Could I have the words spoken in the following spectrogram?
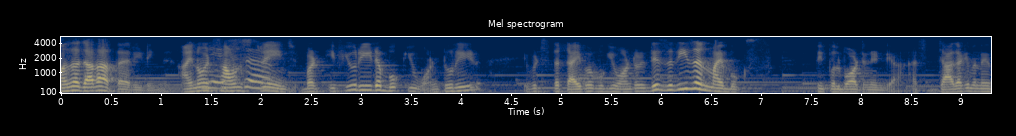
maza zyada aata hai reading mein i know it Yes, sounds sir. strange but if you read a book you want to read if it's the type of book you want to read this is the reason my books people bought in india जा जाके मैंने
